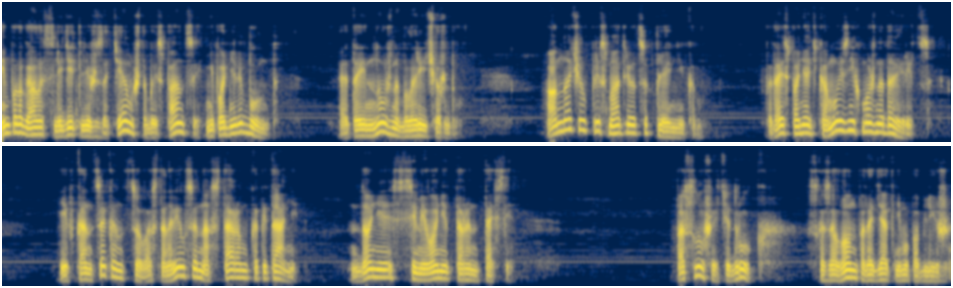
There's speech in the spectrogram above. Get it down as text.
Им полагалось следить лишь за тем, чтобы испанцы не подняли бунт. Это и нужно было Ричарду. Он начал присматриваться к пленникам, пытаясь понять, кому из них можно довериться. И в конце концов остановился на старом капитане, Доне Симеоне Торрентесе. «Послушайте, друг», — сказал он, подойдя к нему поближе.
